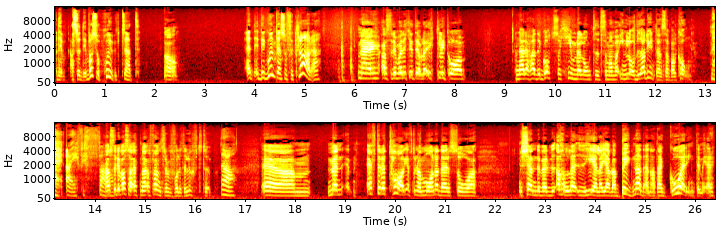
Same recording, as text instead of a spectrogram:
Det, alltså det var så sjukt så att Ja. att det, det går inte ens att förklara. Nej, alltså det var riktigt jävla äckligt och när det hade gått så himla lång tid som man var inlåst. Vi hade ju inte ens en balkong. Nej, aj fy fan. Alltså det var så här, öppna fönster och få lite luft typ. ja. Ehm, men efter ett tag, efter några månader så kände väl vi alla i hela jävla byggnaden att det här går inte mer.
